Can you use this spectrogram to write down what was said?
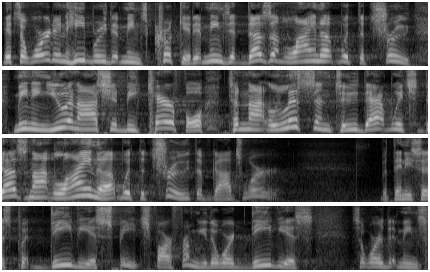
It's a word in Hebrew that means crooked. It means it doesn't line up with the truth, meaning you and I should be careful to not listen to that which does not line up with the truth of God's word. But then he says, put devious speech far from you. The word devious is a word that means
